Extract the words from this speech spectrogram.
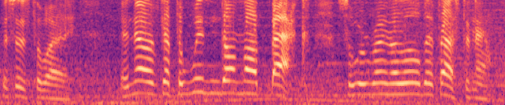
This is the way. And now I've got the wind on my back, so we're running a little bit faster now.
